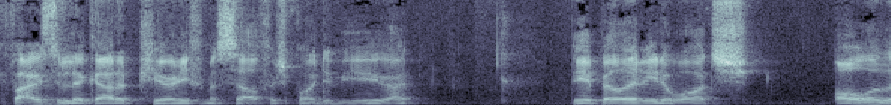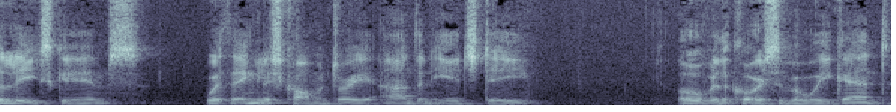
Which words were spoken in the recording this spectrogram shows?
if I was to look at it purely from a selfish point of view, right, the ability to watch all of the league's games with English commentary and an HD over the course of a weekend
